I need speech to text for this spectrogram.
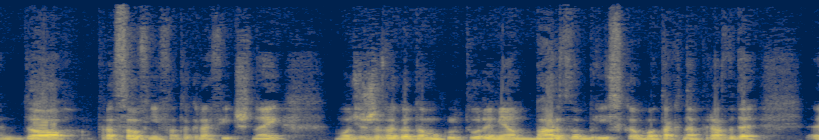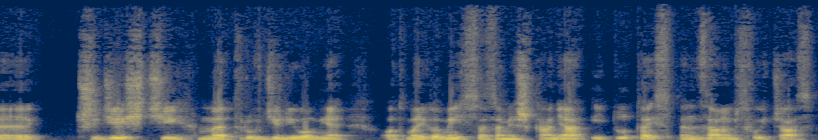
do pracowni fotograficznej Młodzieżowego Domu Kultury. Miałem bardzo blisko, bo tak naprawdę e, 30 metrów dzieliło mnie od mojego miejsca zamieszkania i tutaj spędzałem swój czas.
